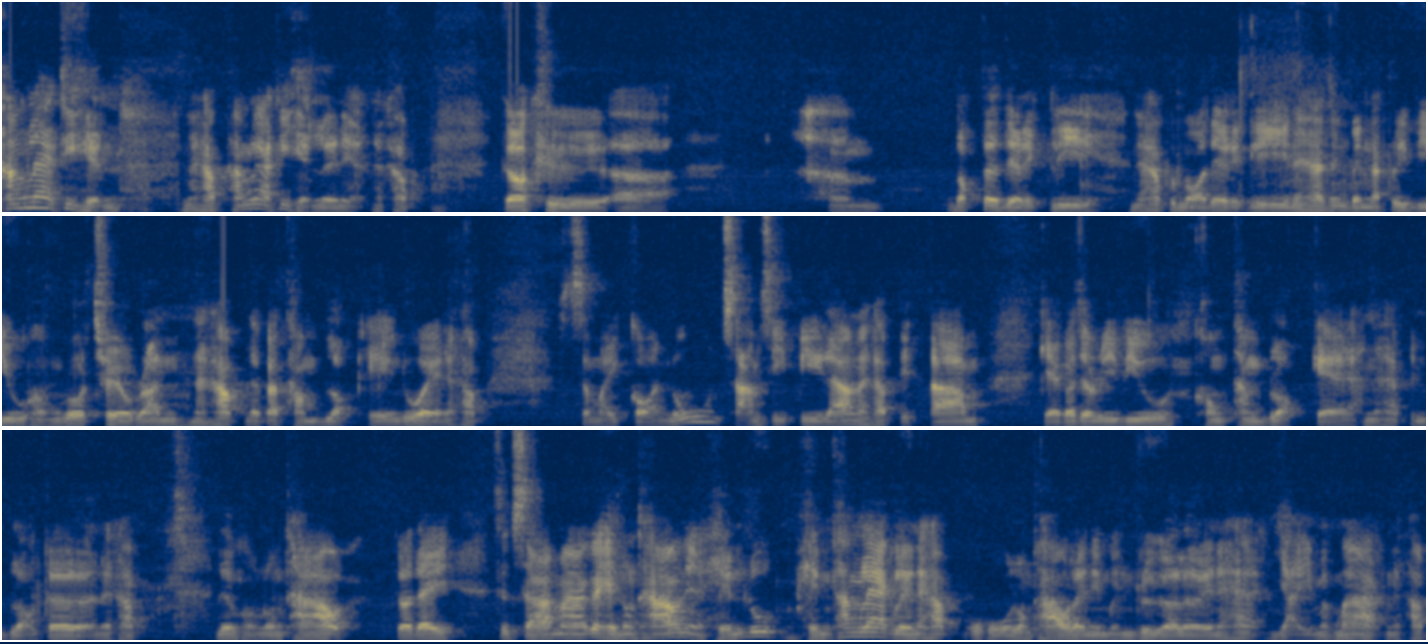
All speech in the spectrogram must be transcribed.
ครั้งแรกที่เห็นนะครับ ครั้งแรกที่เห็นเลยเนี่ยนะครับ ก็คือ ดรเดริกลีนะครับคุณหมอเดริกลีนะฮะซึ่งเป็นนักรีวิวของ Road Trail Run นะครับแล้วก็ทำบล็อกเองด้วยนะครับ สมัยก่อนนู้น3-4 ปีแล้วนะครับ ติดตามแกก็จะรีวิวของทางบล็อกแกนะครับเป็นบล็อกเกอร์นะครับ เรื่องของรองเท้าก็ได้ศึกษามาก็เห็นรองเท้าเนี่ยเห็นรูปเห็นครั้งแรกเลยนะครับโอ้โหรองเท้าอะไรเนี่ยเหมือนเรือเลยนะฮะใหญ่มากๆนะครับ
